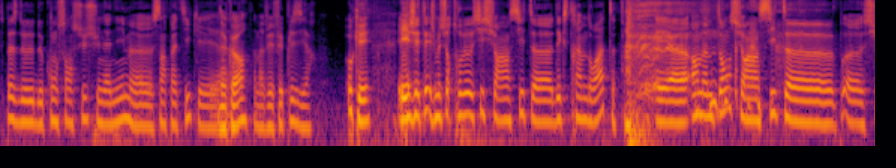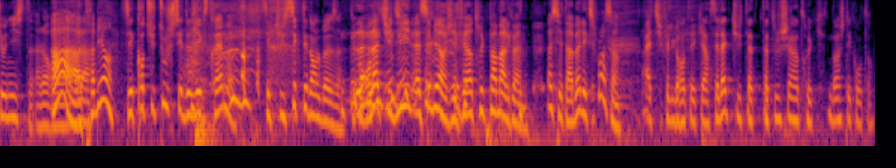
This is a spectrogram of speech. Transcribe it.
espèce de, de consensus unanime, euh, sympathique, et euh, D'accord. ça m'avait fait plaisir. Ok. Et, Et- j'étais, je me suis retrouvé aussi sur un site euh, d'extrême droite et euh, en même temps sur un site euh, euh, sioniste. Alors, euh, Ah, voilà. très bien. C'est quand tu touches ces deux extrêmes, c'est que tu sais que t'es dans le buzz. Là, là, tu dis, là, c'est bien, j'ai fait un truc pas mal quand même. Ah, c'est un bel exploit ça. Ah, tu fais le grand écart. C'est là que tu t'as, t'as touché un truc. Non, j'étais content.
